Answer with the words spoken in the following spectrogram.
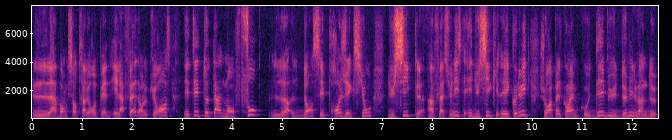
la Banque Centrale Européenne et la Fed, en l'occurrence, étaient totalement faux dans ses projections du cycle inflationniste et du cycle économique. Je vous rappelle quand même qu'au début 2022,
